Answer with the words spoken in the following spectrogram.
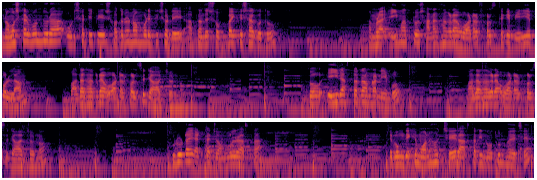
নমস্কার বন্ধুরা, উড়িষ্যা টিভির সতেরো নম্বর এপিসোডে আপনাদের সবাইকে স্বাগত। আমরা এইমাত্র সানাঘাগড়া ওয়াটারফলস থেকে বেরিয়ে পড়লাম বাদাঘাগড়া ওয়াটারফলসে যাওয়ার জন্য। তো এই রাস্তাটা আমরা নেব বাদাঘাগড়া ওয়াটারফলসে যাওয়ার জন্য। পুরোটাই একটা জঙ্গল রাস্তা। এবং দেখে মনে হচ্ছে রাস্তাটি নতুন হয়েছে।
